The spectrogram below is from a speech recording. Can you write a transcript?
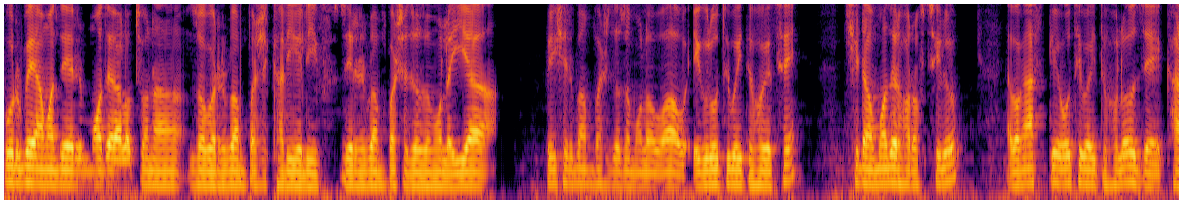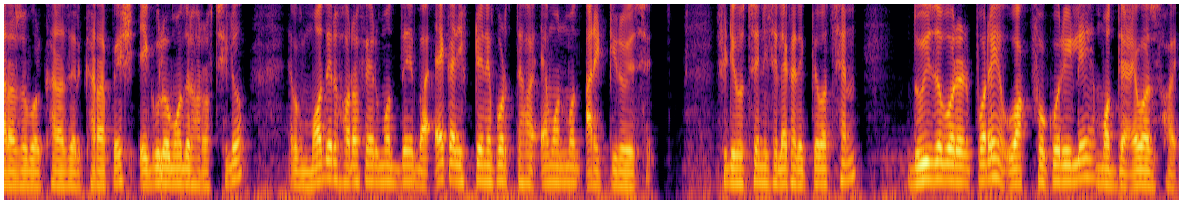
পূর্বে আমাদের মদের আলোচনা, জবরের বাম পাশে খালি আলিফ, জেরের বাম পাশে জজমলা ইয়া, পেশের বাম পাশে জজমলা ওয়াও, এগুলো অতিবাহিত হয়েছে। সেটাও মদের হরফ ছিল। এবং আজকে অতিবাহিত হলো যে খারা জবর, খারাজের খারাপেশ এগুলো মদের হরফ ছিল এবং মদের হরফের মধ্যে বা এক আলিফ টেনে পড়তে হয় এমন মদ আরেকটি রয়েছে। সেটি হচ্ছে নিচে লেখা দেখতে পাচ্ছেন, দুই জবরের পরে ওয়াকফ করিলে মধ্যে আওয়াজ হয়।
